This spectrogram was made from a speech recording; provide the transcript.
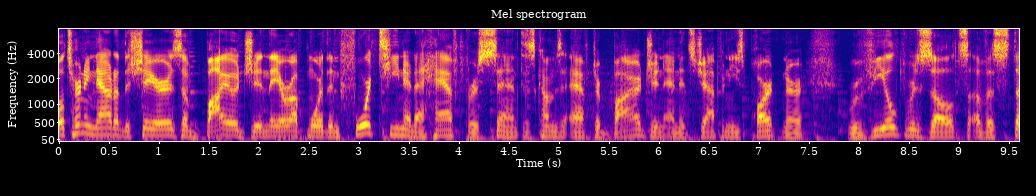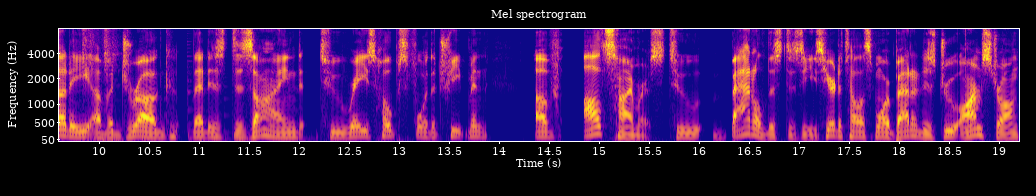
Well, turning now to the shares of Biogen, they are up more than 14.5%. This comes after Biogen and its Japanese partner revealed results of a study of a drug that is designed to raise hopes for the treatment of Alzheimer's to battle this disease. Here to tell us more about it is Drew Armstrong,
